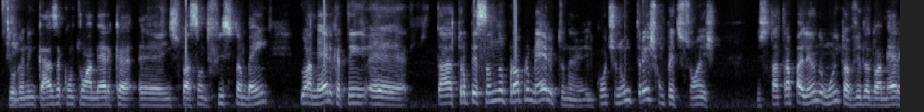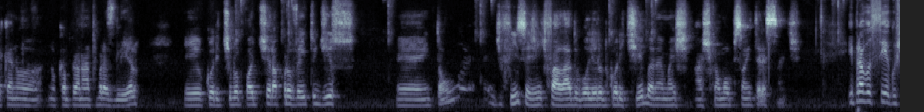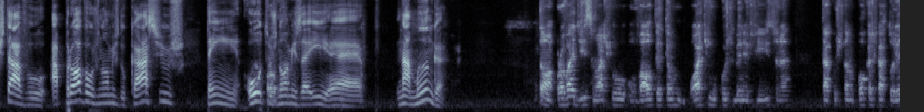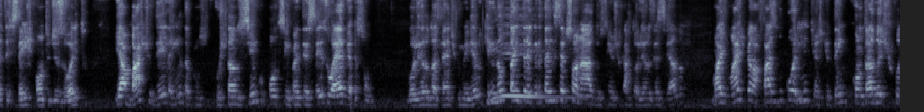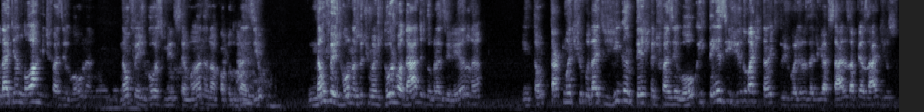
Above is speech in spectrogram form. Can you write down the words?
Sim. Jogando em casa contra um América é, em situação difícil também. O América tem é, está tropeçando no próprio mérito, né? Ele continua em três competições. Isso está atrapalhando muito a vida do América no, no Campeonato Brasileiro. E o Coritiba pode tirar proveito disso. É, então é difícil a gente falar do goleiro do Coritiba, né? Mas acho que é uma opção interessante. E para você, Gustavo, aprova os nomes do Cássius? Tem outros Aprova. nomes aí é, na manga? Então, aprovadíssimo. Acho que o Walter tem um ótimo custo-benefício, né? Está custando poucas cartoletas, 6,18. E abaixo dele ainda, custando 5,56, o Everson, goleiro do Atlético Mineiro, que não está entregando, está decepcionado sim, os cartoleiros esse ano, mas mais pela fase do Corinthians, que tem encontrado uma dificuldade enorme de fazer gol, né? Não fez gol esse meio de semana na Copa do Brasil, não fez gol nas últimas duas rodadas do Brasileiro, né? Então tá com uma dificuldade gigantesca de fazer gol e tem exigido bastante dos goleiros adversários, apesar disso,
